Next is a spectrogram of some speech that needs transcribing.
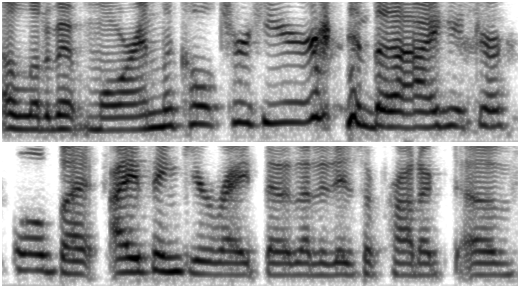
a little bit more in the culture here, the I hate Drexel, but I think you're right though that it is a product of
